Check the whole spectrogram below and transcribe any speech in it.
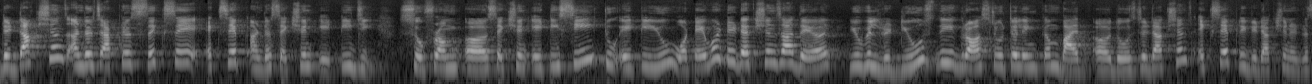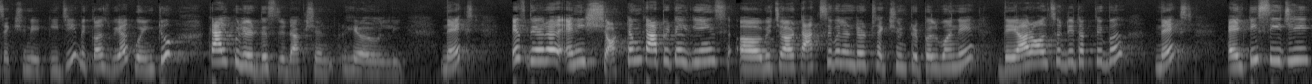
deductions under chapter 6a except under section 80g. So, from uh, section 80c to 80u whatever deductions are there you will reduce the gross total income by uh, those deductions except the deduction under section 80g because we are going to calculate this deduction here only. Next if there are any short term capital gains uh, which are taxable under section 111a they are also deductible. Next LTCG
